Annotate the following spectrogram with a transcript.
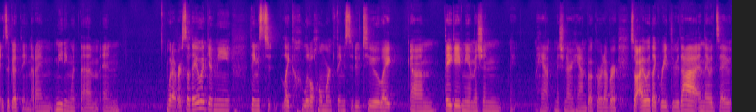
it's a good thing that I'm meeting with them and whatever. So they would give me things to like little homework things to do too. Like um, they gave me a mission hand, missionary handbook or whatever. So I would like read through that and they would say,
